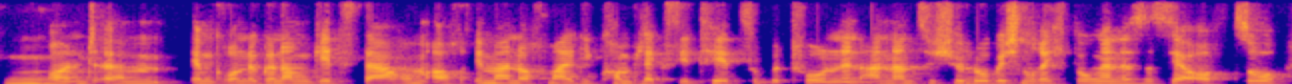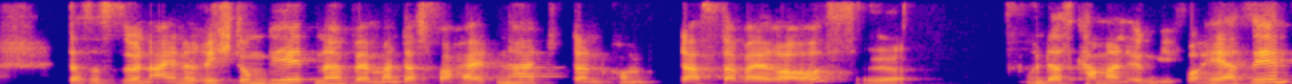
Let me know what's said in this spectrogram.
Mhm. Und ähm, im Grunde genommen geht es darum, auch immer noch mal die Komplexität zu betonen. In anderen psychologischen Richtungen ist es ja oft so, dass es so in eine Richtung geht. Ne? Wenn man das Verhalten hat, dann kommt das dabei raus. Ja. Und das kann man irgendwie vorhersehen.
